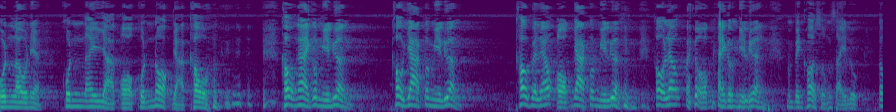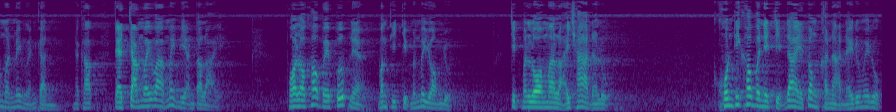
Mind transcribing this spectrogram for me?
คนเราเนี่ย คนในอยากออกคนนอกอยากเข้า เข้าง่ายก็มีเรื่อง เข้ายากก็มีเรื่อง เข้าไปแล้วออกยากก็มีเรื่อง เข้าแล้วไปออกง่ายก็มีเรื่อง มันเป็นข้อสงสัยลูกก็มันไม่เหมือนกันนะครับ แต่จำไว้ว่าไม่มีอันตราย พอเราเข้าไปปุ๊บเนี่ยบางทีจิตมันไม่ยอมหยุด จิตมันรอมาหลายชาตินะลูกคนที่เข้าไปในจิตได้ต้องขนาดไหนรู้ไหมลูก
